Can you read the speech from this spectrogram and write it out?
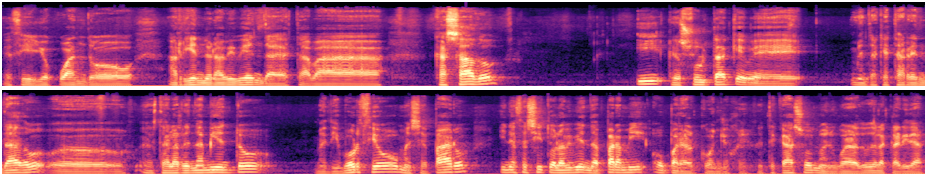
Es decir, yo cuando arriendo una vivienda estaba casado y resulta que mientras que está arrendado, eh, está el arrendamiento, me divorcio, me separo y necesito la vivienda para mí o para el cónyuge. En este caso no hay ninguna duda de la claridad.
